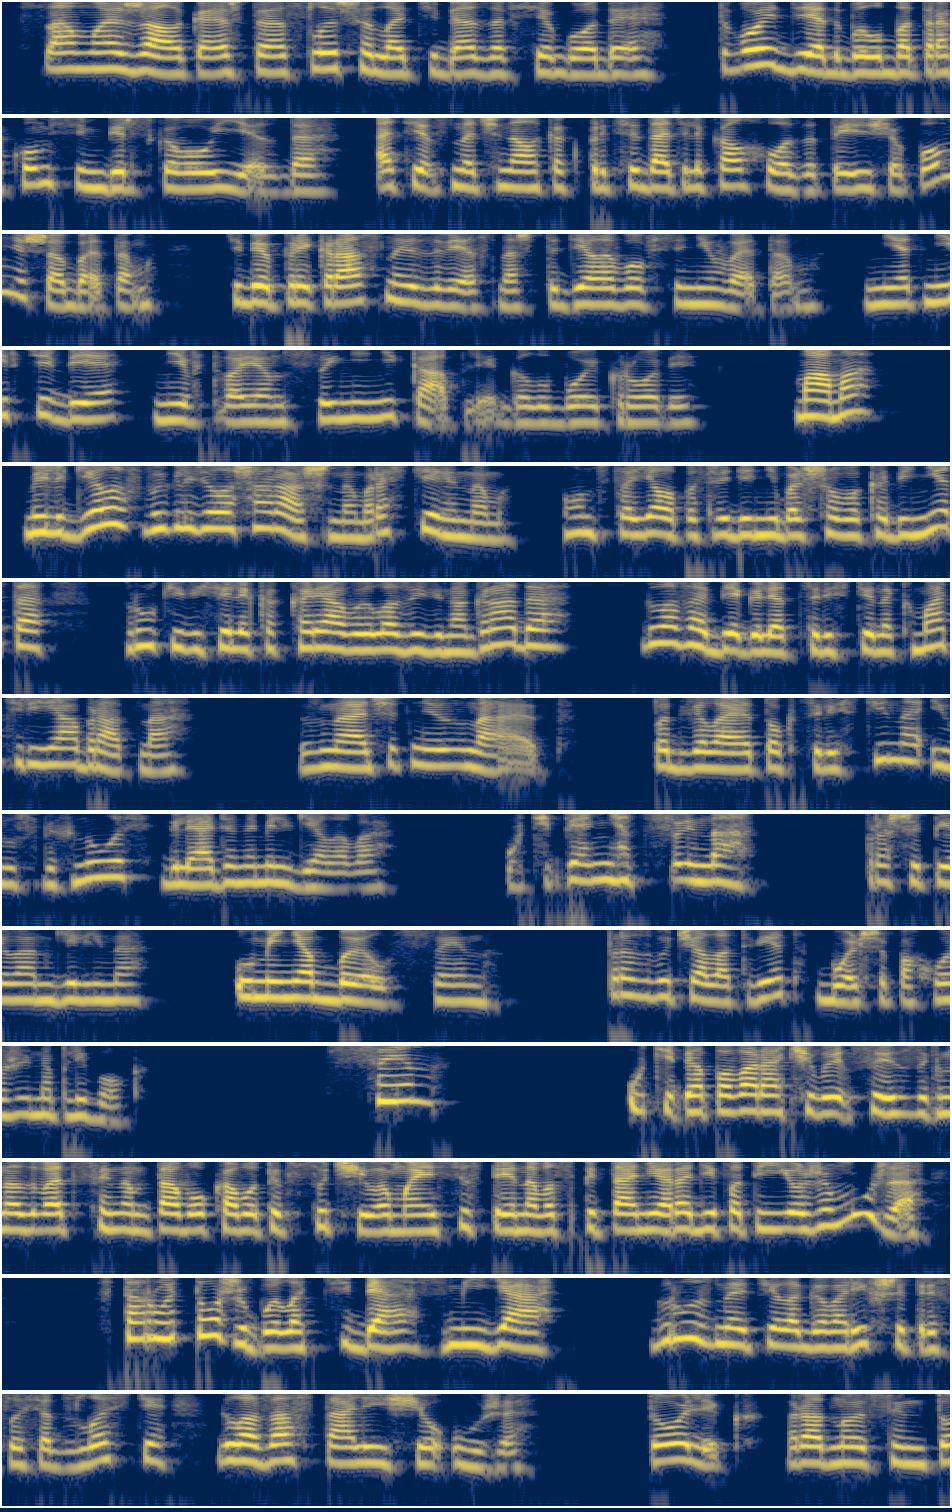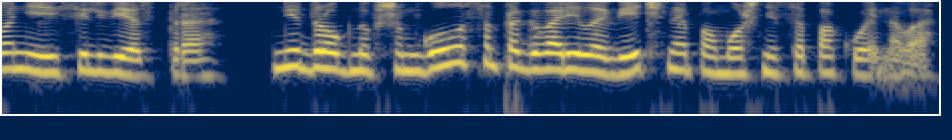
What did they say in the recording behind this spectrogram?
«Самое жалкое, что я слышала от тебя за все годы. Твой дед был батраком Симбирского уезда. Отец начинал как председатель колхоза, ты еще помнишь об этом? Тебе прекрасно известно, что дело вовсе не в этом. Нет ни в тебе, ни в твоем сыне ни капли голубой крови. «Мама?» Мельгелов выглядел ошарашенным, растерянным. Он стоял посреди небольшого кабинета, руки висели, как корявые лозы винограда, глаза бегали от Целестины к матери и обратно. «Значит, не знает», — подвела итог Целестина и усмехнулась, глядя на Мельгелова. «У тебя нет сына!» — прошипела Ангелина. «У меня был сын!» — прозвучал ответ, больше похожий на плевок. «Сын?» «У тебя поворачивается язык назвать сыном того, кого ты всучила моей сестре на воспитание, родив от ее же мужа? Второй тоже был от тебя, змея!» Грузное тело говорившей тряслось от злости, глаза стали еще уже. «Толик, родной сын Тони и Сильвестра», — недрогнувшим голосом проговорила вечная помощница покойного.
